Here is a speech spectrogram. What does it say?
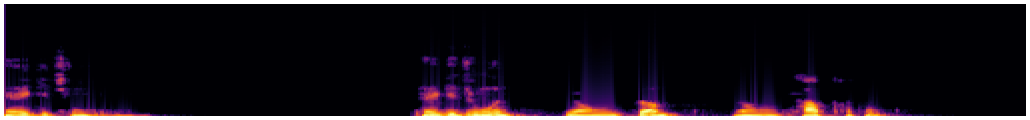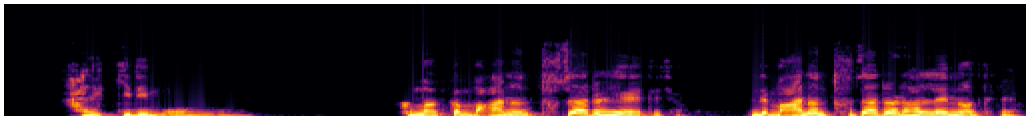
대기 중으로. 대기 중은 0.04%. 갈 길이 먼 거예요. 그만큼 많은 투자를 해야 되죠. 근데 많은 투자를 하려면 어떻게 해요?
